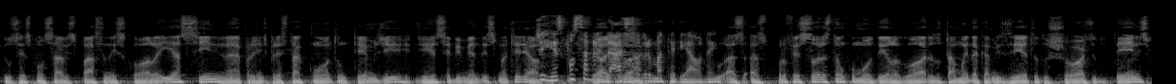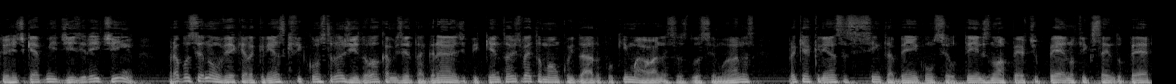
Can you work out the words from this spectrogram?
que os responsáveis passem na escola e assinem, né, para a gente prestar conta um termo de, de recebimento desse material. De responsabilidade sobre o material, né? As, as professoras estão com o modelo agora do tamanho da camiseta, do short, do tênis, porque a gente quer medir direitinho para você não ver aquela criança que fica constrangida, ou a camiseta grande, pequena. Então a gente vai tomar um cuidado um pouquinho maior nessas duas semanas, para que a criança se sinta bem com o seu tênis, não aperte o pé, não fique saindo do pé.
